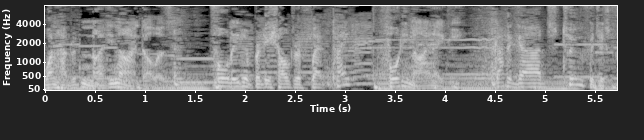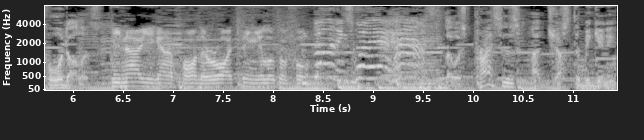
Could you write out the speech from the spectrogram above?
$199. 4 litre British ultra flat plate, $49.80. Gutter guards, two for just $4. You know you're going to find the right thing you're looking for. Lowest prices are just the beginning.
